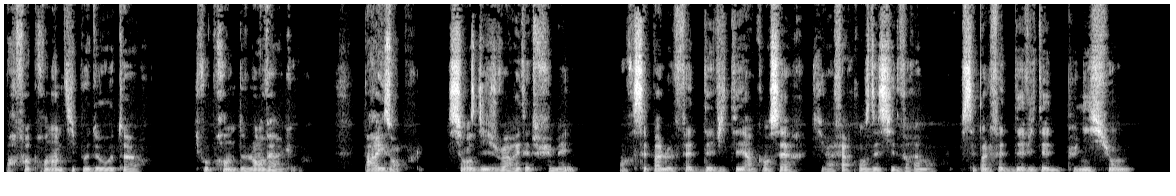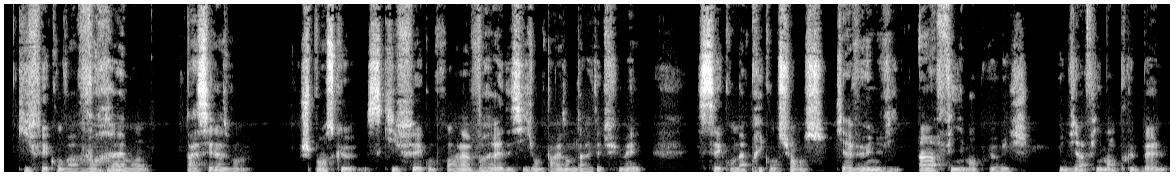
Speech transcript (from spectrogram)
parfois prendre un petit peu de hauteur. Il faut prendre de l'envergure. Par exemple, si on se dit je veux arrêter de fumer, alors c'est pas le fait d'éviter un cancer qui va faire qu'on se décide vraiment. C'est pas le fait d'éviter une punition qui fait qu'on va vraiment passer la seconde. Je pense que ce qui fait qu'on prend la vraie décision, par exemple, d'arrêter de fumer, c'est qu'on a pris conscience qu'il y avait une vie infiniment plus riche, une vie infiniment plus belle,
